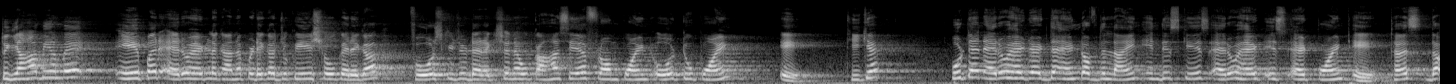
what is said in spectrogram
तो यहाँ भी हमें ए पर एरो हेड लगाना पड़ेगा जो कि ये शो करेगा। फोर्स की जो डायरेक्शन है वो कहाँ से है? From point O to point A ठीक है? Put an arrowhead at the end of the line. In this case, arrowhead is at point A. Thus, the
